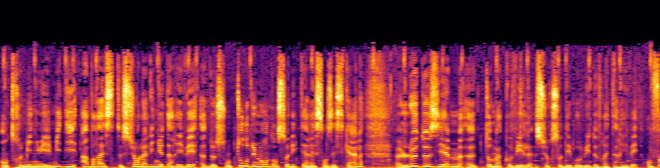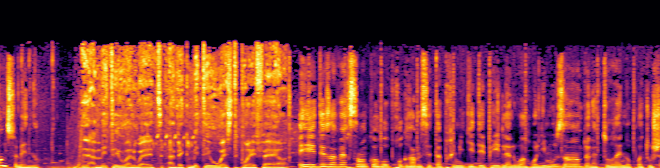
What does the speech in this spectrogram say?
entre minuit et midi à Brest sur la ligne d'arrivée de son tour du monde en solitaire et sans escale. Le deuxième, Thomas Coville sur Sodebo, lui devrait arriver en fin de semaine. La météo Alouette avec météowest.fr. Et des averses encore au programme cet après-midi des Pays de la Loire au Limousin, de la Touraine au Poitou-Charentes.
